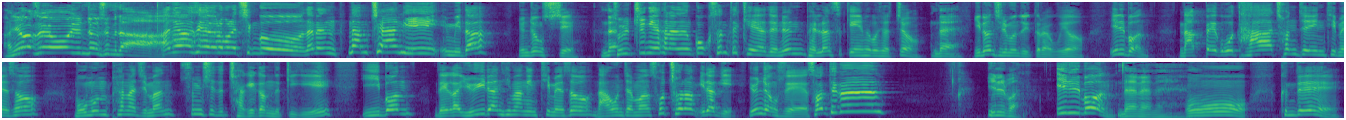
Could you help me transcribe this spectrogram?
안녕하세요 윤정수입니다. 안녕하세요, 여러분의 친구. 나는 남창희입니다. 윤정수 씨. 네. 둘 중에 하나는 꼭 선택해야 되는 밸런스 게임 해보셨죠? 네. 이런 질문도 있더라고요. 1번. 나 빼고 다 천재인 팀에서 몸은 편하지만 숨 쉬듯 자괴감 느끼기. 2번. 내가 유일한 희망인 팀에서 나 혼자만 소처럼 일하기. 윤정수의 선택은 1번. 1번. 네네네. 오, 근데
